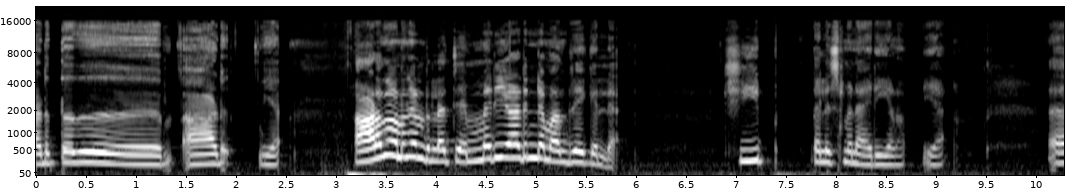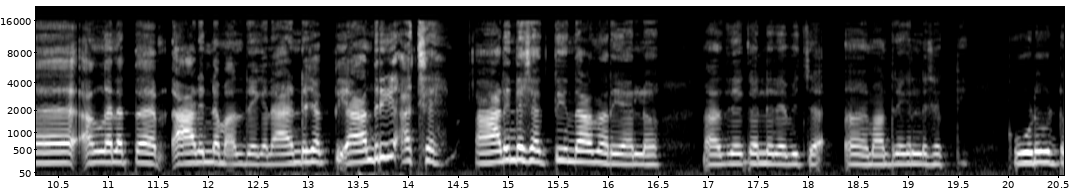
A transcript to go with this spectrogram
അടുത്തത് ആട്. യാ ആടെന്ന് പറഞ്ഞിട്ടുണ്ടല്ല ചെമ്മരിയാടിന്റെ മാന്ത്രികല്ല ഷീപ്പ് തലിസ്മൻ ആയിരിക്കണം യാ. അങ്ങനത്തെ ആടിന്റെ മാന്ത്രികല്ല ആടിന്റെ ശക്തി ആന്തരിക അച്ഛേ ആടിന്റെ ശക്തി എന്താണെന്ന് അറിയാമല്ലോ മാന്ത്രികക്കല്ല് ലഭിച്ച ആ, ശക്തി കൂട് വിട്ട്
